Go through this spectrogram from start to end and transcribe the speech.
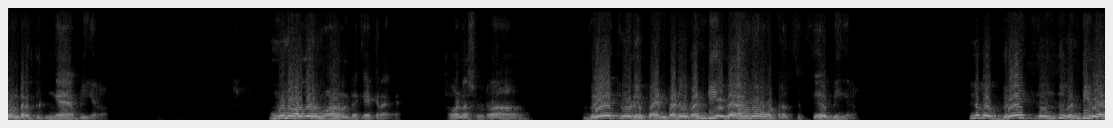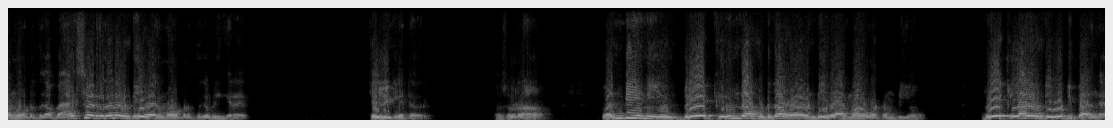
பண்றதுக்குங்க அப்படிங்கிறான். மூணாவது ஒரு மாணவன்கிட்ட கேட்கிறாங்க அவன் என்ன சொல்றான்? பிரேக்கினுடைய பயன்பாடு வண்டியை வேகமா ஓட்டுறதுக்கு அப்படிங்கிறான். இல்லப்ப பிரேக் வந்து வண்டி வேகமா ஓட்டுறதுக்கு? அப்ப ஆக்சிலேட்டர் தானே வண்டியை வேகமா ஓட்டுறதுக்கு அப்படிங்கிறாரு. கேள்வி கேட்டவர். அவன் சொல்றான் வண்டியை நீ பிரேக் இருந்தா மட்டும்தான் வண்டியை வேகமாக ஓட்ட முடியும். பிரேக் இல்லாத வண்டி ஓட்டி பாருங்க.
